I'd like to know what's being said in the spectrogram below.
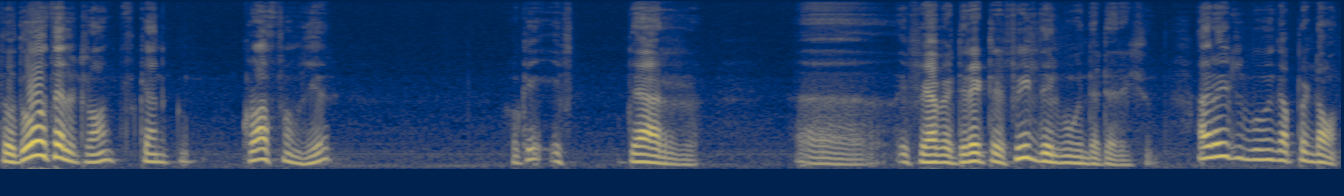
So, those electrons can cross from here okay, if they are uh, if you have a directed field they will move in that direction or it will be moving up and down.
